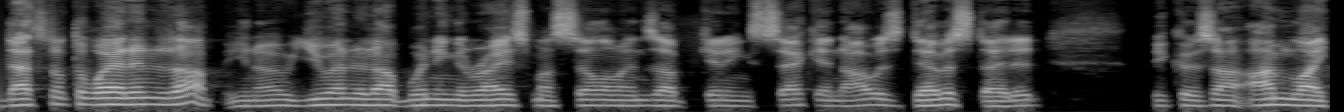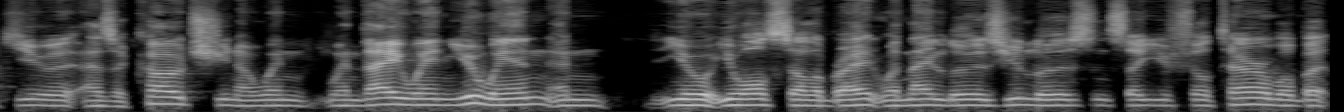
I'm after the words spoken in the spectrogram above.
that's not the way it ended up. You know, you ended up winning the race. Marcelo ends up getting second. I was devastated because I'm like you as a coach. You know, when when they win, you win, and you you all celebrate. When they lose, you lose, and so you feel terrible. But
